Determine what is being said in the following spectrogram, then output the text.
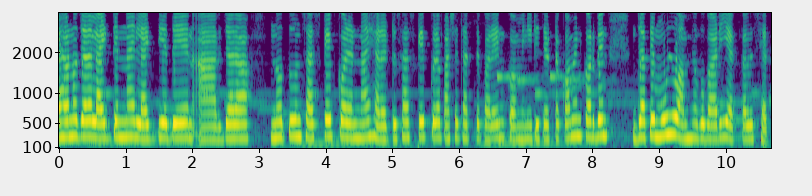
এখনও যারা লাইক দেন নাই লাইক দিয়ে দেন, আর যারা নতুন সাবস্ক্রাইব করেন নাই হ্যাঁ একটু সাবস্ক্রাইব করে পাশে থাকতে পারেন, কমিউনিটিতে একটা কমেন্ট করবেন, যাতে মুইও আমিও বাড়ি এককালে সেট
